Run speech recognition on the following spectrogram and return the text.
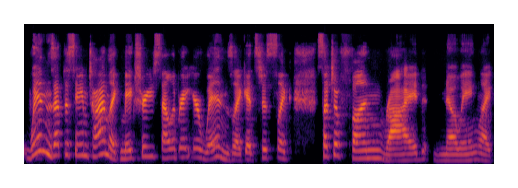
wins at the same time like make sure you celebrate your wins. Like it's just like such a fun ride knowing like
